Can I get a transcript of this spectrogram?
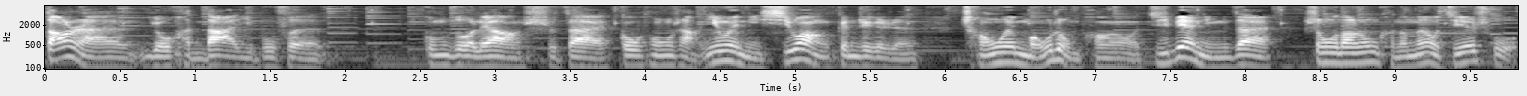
当然有很大一部分工作量是在沟通上，因为你希望跟这个人成为某种朋友，即便你们在生活当中可能没有接触，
